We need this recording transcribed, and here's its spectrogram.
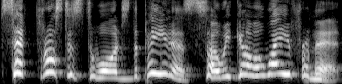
Set thrusters towards the penis so we go away from it.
